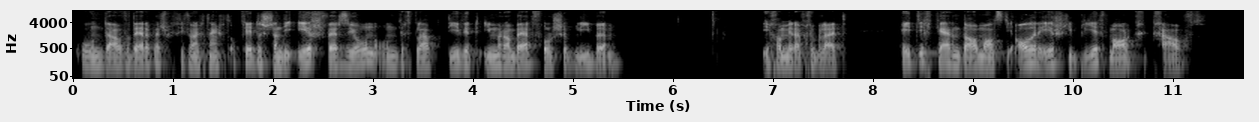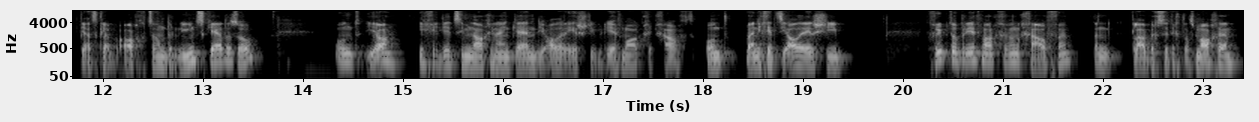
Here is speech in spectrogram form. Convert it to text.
Und auch von dieser Perspektive habe ich gedacht, okay, das ist dann die erste Version und ich glaube, die wird immer am wertvollsten bleiben. Ich habe mir einfach überlegt, hätte ich gern damals die allererste Briefmarke gekauft. Die hat es, glaube ich, 1890 oder so. Und ja, ich hätte jetzt im Nachhinein gern die allererste Briefmarke gekauft. Und wenn ich jetzt die allererste Krypto-Briefmarke kaufen kann, dann glaube ich, sollte ich das machen.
